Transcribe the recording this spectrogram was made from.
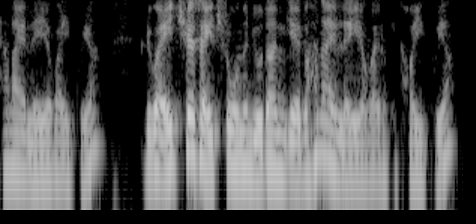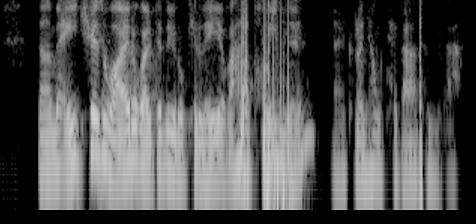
하나의 레이어가 있고요. 그리고 H에서 H로 오는 요 단계에도 하나의 레이어가 이렇게 더 있고요. 그 다음에 H에서 Y로 갈 때도 이렇게 레이어가 하나 더 있는 그런 형태가 됩니다.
